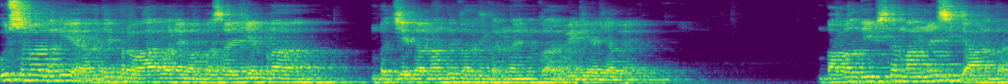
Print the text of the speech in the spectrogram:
ਕੁਝ ਸਮਾਂ ਲੱਗਿਆ ਤੇ ਪਰਿਵਾਰ ਵਾਲੇ ਵਾਪਸ ਆਏ ਜੀ, ਆਪਣਾ ਬੱਚੇ ਦਾ ਆਨੰਦ ਕਾਰਜ ਕਰਨਾ ਇਹਨੂੰ ਘਰ ਭੇਜਿਆ ਜਾਵੇ। ਬਾਬਾ ਦੀਪ ਸਿੰਘ ਦਾ ਮਨ ਨਹੀਂ ਸੀ ਜਾਣਦਾ,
